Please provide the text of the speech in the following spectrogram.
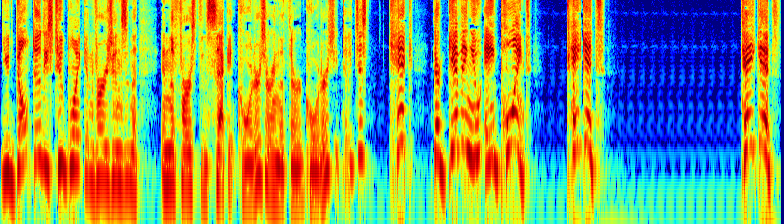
You don't do these two point conversions in the in the first and second quarters or in the third quarters. You just kick. They're giving you a point. Take it. Take it.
